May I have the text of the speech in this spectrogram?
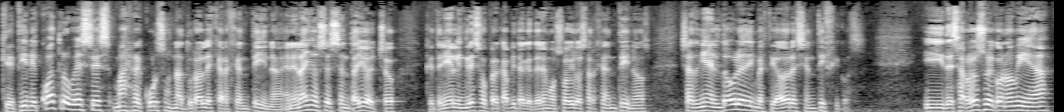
que tiene cuatro veces más recursos naturales que Argentina, en el año 68, que tenía el ingreso per cápita que tenemos hoy los argentinos, ya tenía el doble de investigadores científicos. Y desarrolló su economía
